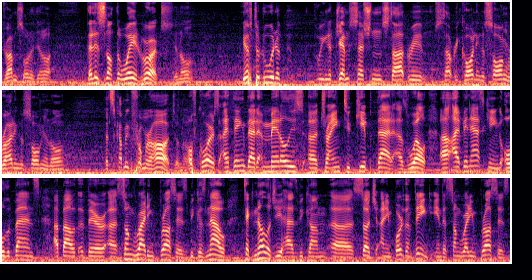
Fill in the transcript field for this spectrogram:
drums on it. You know, that is not the way it works. You know, you have to do it. Doing a jam session, start re, start recording a song, writing a song. You know, that's coming from your heart. You know. Of course, I think that metal is uh, trying to keep that as well. Uh, I've been asking all the bands about their uh, songwriting process because now technology has become uh, such an important thing in the songwriting process.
